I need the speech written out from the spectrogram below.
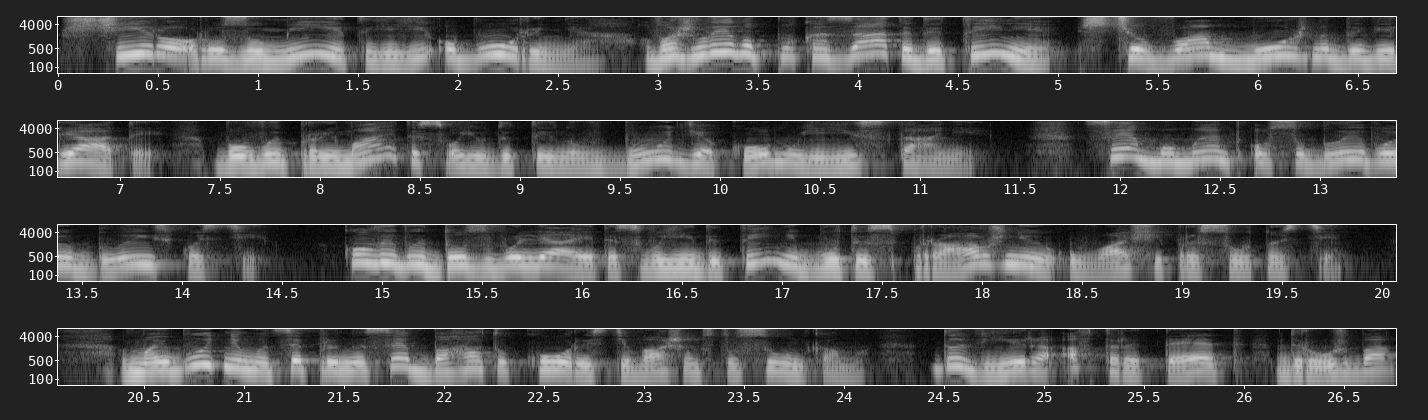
щиро розумієте її обурення. Важливо показати дитині, що вам можна довіряти, бо ви приймаєте свою дитину в будь-якому її стані. Це момент особливої близькості коли ви дозволяєте своїй дитині бути справжньою у вашій присутності. В майбутньому це принесе багато користі вашим стосункам: довіра, авторитет, дружба.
